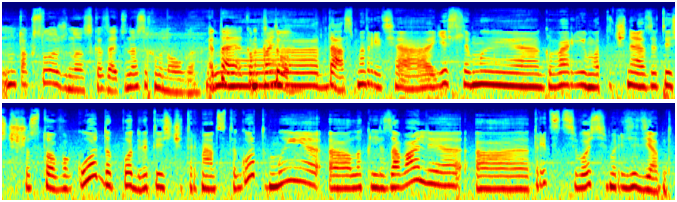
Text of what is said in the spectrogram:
Ну, так сложно сказать, у нас их много. Это компания... Э, да, смотрите, а если мы говорим, вот начиная с 2006 года по 2013 год, мы э, локализовали 38 э, резидентов.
